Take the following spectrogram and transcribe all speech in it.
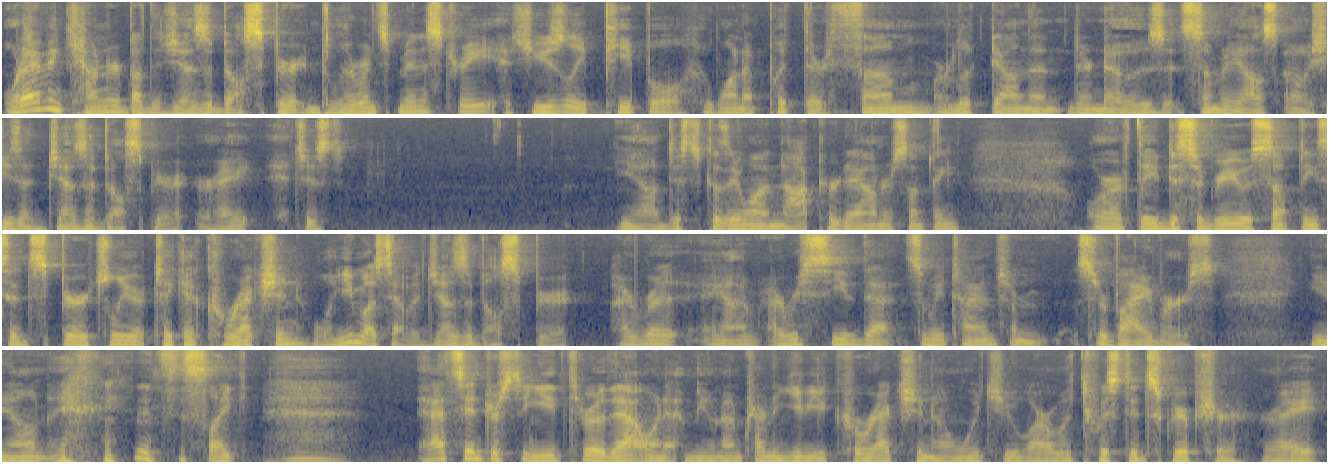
What I've encountered about the Jezebel spirit in deliverance ministry, it's usually people who want to put their thumb or look down their nose at somebody else. Oh, she's a Jezebel spirit, right? It just you know, just because they want to knock her down or something. Or if they disagree with something said spiritually or take a correction, well, you must have a Jezebel spirit. I read, you know, I received that so many times from survivors, you know, it's just like, that's interesting. You'd throw that one at me when I'm trying to give you correction on what you are with twisted scripture, right?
